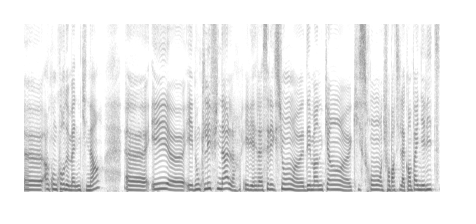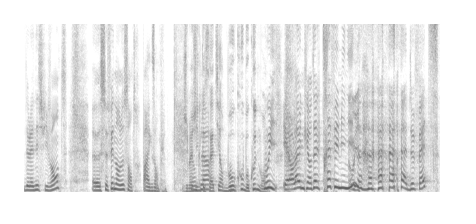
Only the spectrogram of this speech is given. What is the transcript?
un concours de mannequinat. Euh, euh, et, donc les finales et la sélection des mannequins qui, seront, qui font partie de la campagne élite de l'année suivante se fait dans nos centres, par exemple. J'imagine que ça attire beaucoup, beaucoup de monde. Oui, et alors là, une clientèle très féminine, de fait.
